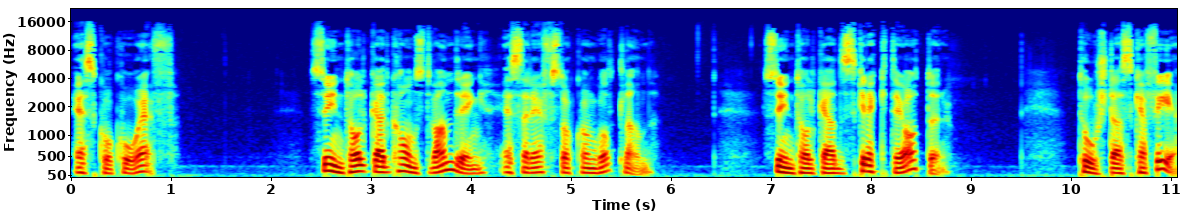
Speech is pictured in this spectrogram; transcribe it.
SKKF. Syntolkad konstvandring, SRF Stockholm Gotland. Syntolkad skräckteater. Torsdagscafé,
